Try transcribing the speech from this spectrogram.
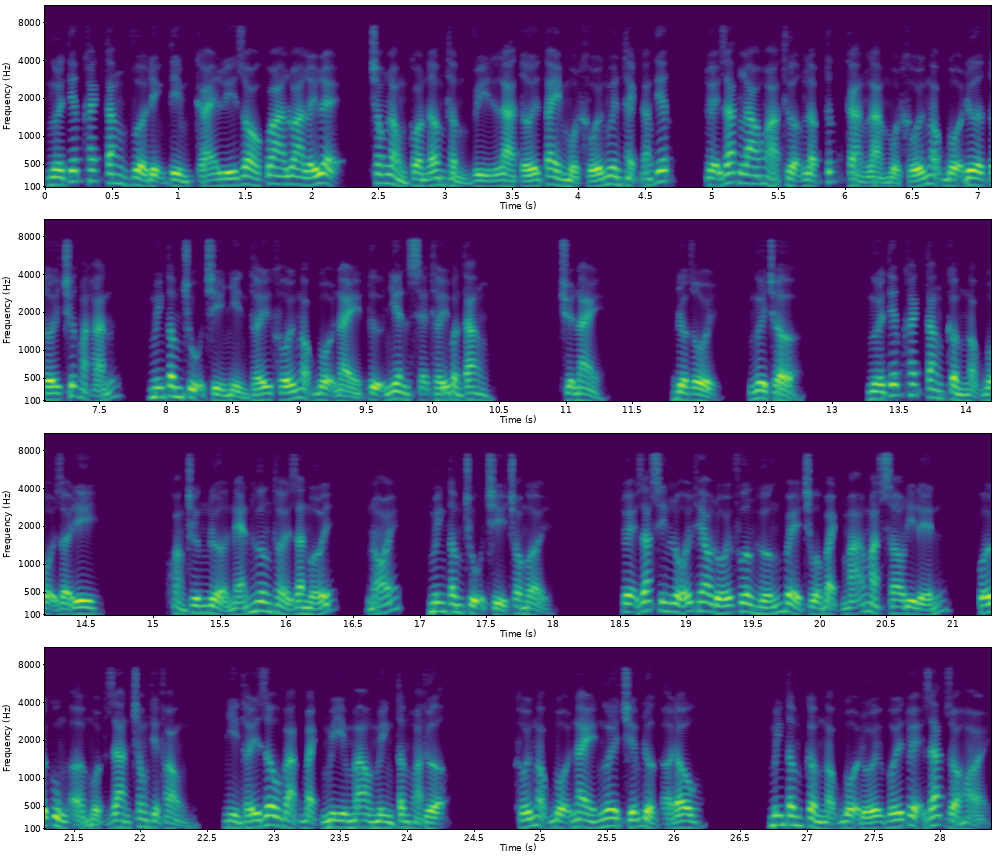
Người tiếp khách tăng vừa định tìm cái lý do qua loa lấy lệ, trong lòng còn âm thầm vì là tới tay một khối nguyên thạch đáng tiếc, tuệ giác lao hòa thượng lập tức càng làm một khối ngọc bội đưa tới trước mặt hắn, minh tâm trụ chỉ nhìn thấy khối ngọc bội này tự nhiên sẽ thấy bần tăng. Chuyện này. Được rồi, ngươi chờ người tiếp khách tăng cầm ngọc bội rời đi. Khoảng chừng nửa nén hương thời gian mới, nói, minh tâm trụ chỉ cho mời. Tuệ giác xin lỗi theo đối phương hướng về chùa bạch mã mặt sau đi đến, cuối cùng ở một gian trong thiệt phòng, nhìn thấy dâu bạc bạch mi mao minh tâm hòa thượng. Khối ngọc bội này ngươi chiếm được ở đâu? Minh tâm cầm ngọc bội đối với tuệ giác dò hỏi,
